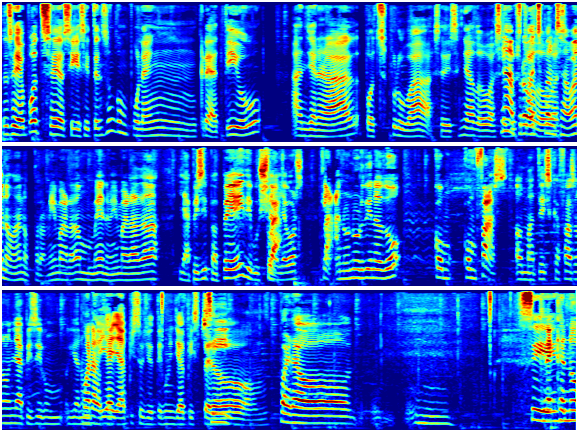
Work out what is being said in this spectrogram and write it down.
Doncs allò pot ser, o sigui, si tens un component creatiu, en general, pots provar ser dissenyador, a ser Clar, però vaig il·lustrador... pensar, bueno, bueno, però a mi m'agrada un moment, a mi m'agrada llapis i paper i dibuixar. Clar. Llavors, clar, en un ordinador, com, com fas el mateix que fas en un llapis i, un, i en un Bueno, hi ha llapisos, jo tinc un llapis, però... Sí, però... mm, Sí. Crec que no,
